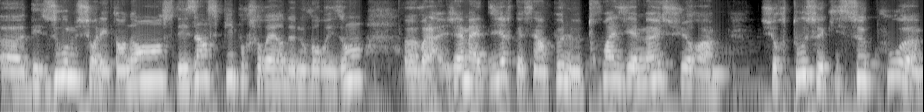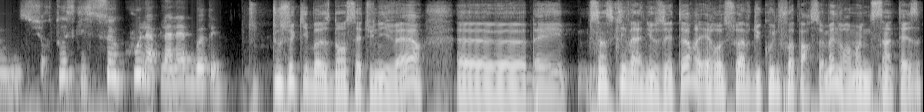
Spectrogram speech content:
euh, des zooms sur les tendances, des inspi pour s'ouvrir de nouveaux horizons. Euh, voilà, j'aime à dire que c'est un peu le troisième œil sur, sur tout ce qui secoue, sur tout ce qui secoue la planète beauté tous ceux qui bossent dans cet univers ben, s'inscrivent à la newsletter et reçoivent du coup une fois par semaine vraiment une synthèse,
